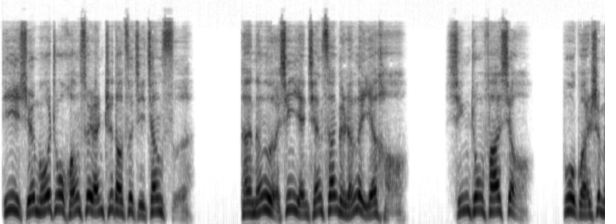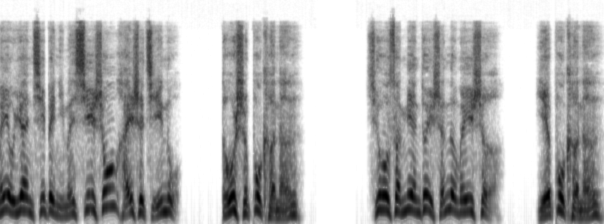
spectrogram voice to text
地穴魔蛛皇虽然知道自己将死，但能恶心眼前三个人类也好，心中发笑。不管是没有怨气被你们吸收，还是极怒，都是不可能。就算面对神的威慑，也不可能。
